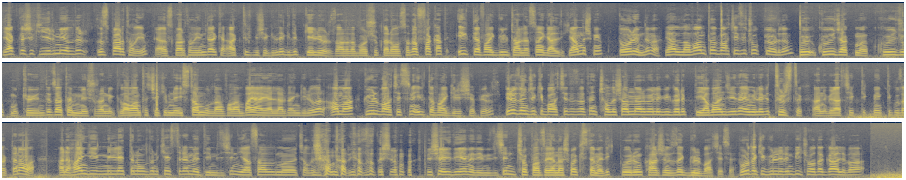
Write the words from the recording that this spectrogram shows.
Yaklaşık 20 yıldır Ispartalıyım. Ya Ispartalıyım derken aktif bir şekilde gidip geliyoruz. Arada boşluklar olsa da fakat ilk defa gül tarlasına geldik. Yanlış mıyım? Doğruyum değil mi? Yani lavanta bahçesi çok gördüm. Kuy- Kuyucak mı, Kuyucuk mu köyünde zaten meşhur. Hani lavanta çekimine İstanbul'dan falan bayağı yerlerden geliyorlar. Ama gül bahçesine ilk defa giriş yapıyoruz. Biraz önceki bahçede zaten çalışanlar böyle bir garipti. Yabancıydı Emir'le bir tırstık. Hani biraz çektik mektik uzaktan ama Hani hangi milletten olduğunu kestiremediğimiz için yasal mı çalışanlar yasa dışı mı bir şey diyemediğimiz için çok fazla yanaşmak istemedik. Buyurun karşınızda gül bahçesi. Buradaki güllerin birçoğu da galiba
